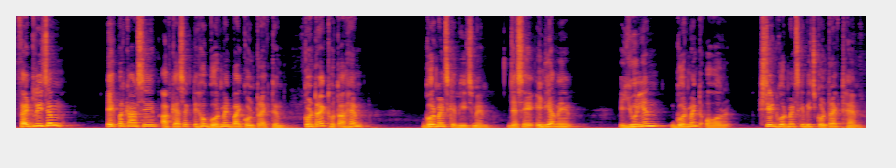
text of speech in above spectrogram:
फेडरलिज्म एक प्रकार से आप कह सकते हो गवर्नमेंट बाय कॉन्ट्रैक्ट कॉन्ट्रैक्ट होता है गवर्नमेंट्स के बीच में। जैसे इंडिया में यूनियन गवर्नमेंट और स्टेट गवर्नमेंट्स के बीच कॉन्ट्रैक्ट है।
